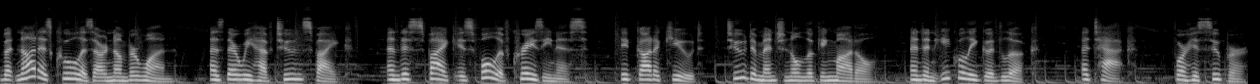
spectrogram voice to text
But not as cool as our number 1. As there we have Toon Spike. And this spike is full of craziness. It got a cute, two-dimensional looking model. And an equally good look. Attack. For his super,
